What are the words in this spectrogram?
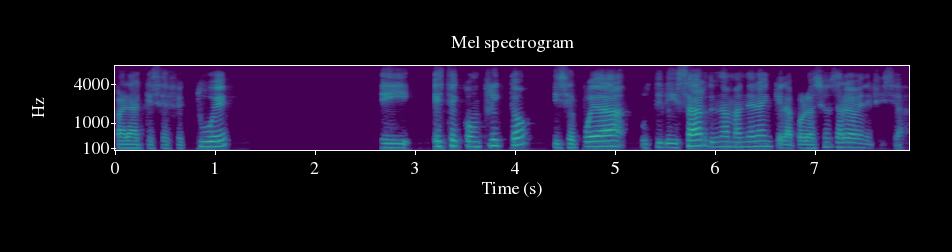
para que se efectúe y este conflicto y se pueda utilizar de una manera en que la población salga beneficiada?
